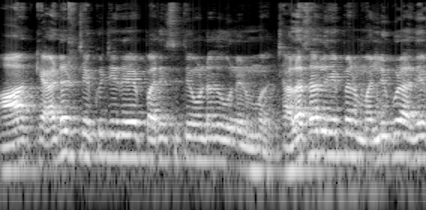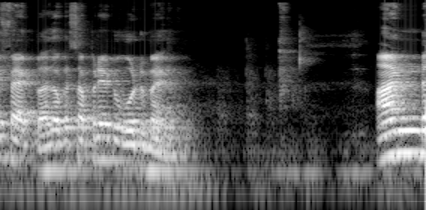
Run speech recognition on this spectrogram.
ఆ క్యాడర్ చెక్కు చెదిరే పరిస్థితి ఉండదు. నేను చాలాసార్లు చెప్పాను మళ్ళీ కూడా అదే ఫ్యాక్ట్ అదొక separate vote bank. And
